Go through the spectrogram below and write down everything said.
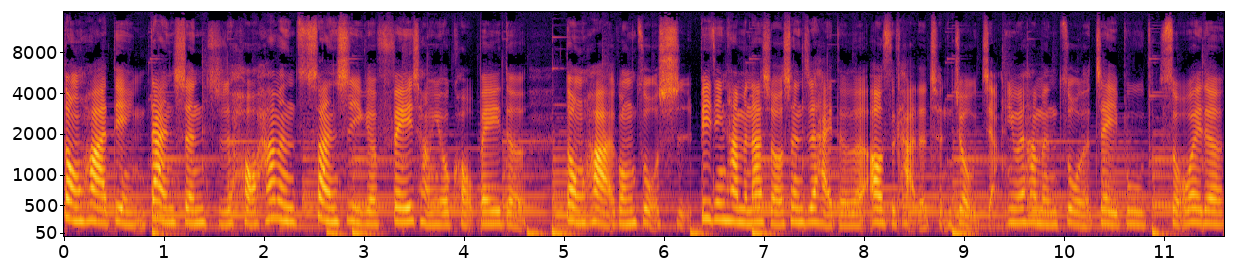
动画电影诞生之后，他们算是一个非常有口碑的动画工作室。毕竟他们那时候甚至还得了奥斯卡的成就奖，因为他们做了这一部所谓的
